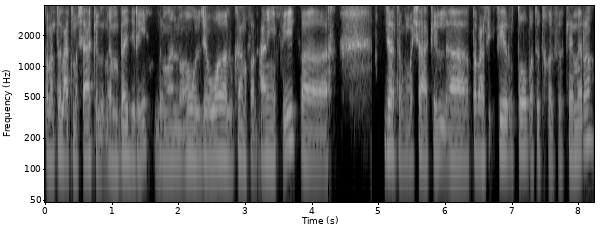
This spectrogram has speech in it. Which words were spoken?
طبعا طلعت مشاكل من بدري بما إنه أول جوال وكانوا فرحانين فيه ف جاتهم مشاكل. آه طبعا في, رطوبة تدخل في الكاميرا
